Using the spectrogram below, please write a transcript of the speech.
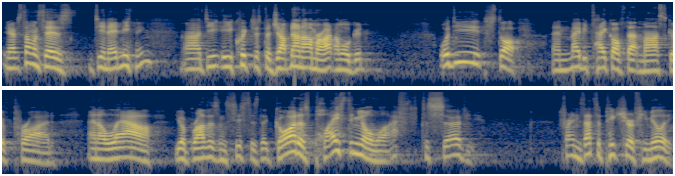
You know, if someone says, Do you need anything? Uh, do you, are you quick just to jump? No, no, I'm all right, I'm all good. Or do you stop and maybe take off that mask of pride and allow your brothers and sisters that God has placed in your life to serve you. Friends, that's a picture of humility.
